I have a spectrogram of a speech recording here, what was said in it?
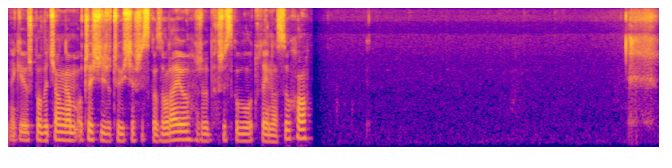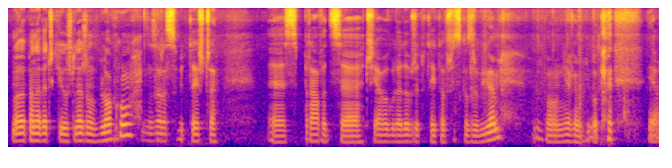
Jak je już powyciągam, oczyścić oczywiście wszystko z oleju, żeby wszystko było tutaj na sucho. Nowe paneweczki już leżą w bloku. Zaraz sobie tutaj jeszcze e, sprawdzę, czy ja w ogóle dobrze tutaj to wszystko zrobiłem. Bo nie wiem, bo ja,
